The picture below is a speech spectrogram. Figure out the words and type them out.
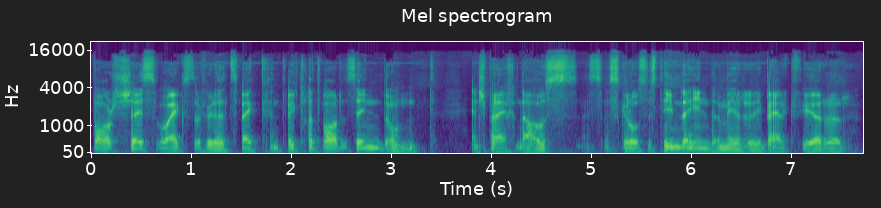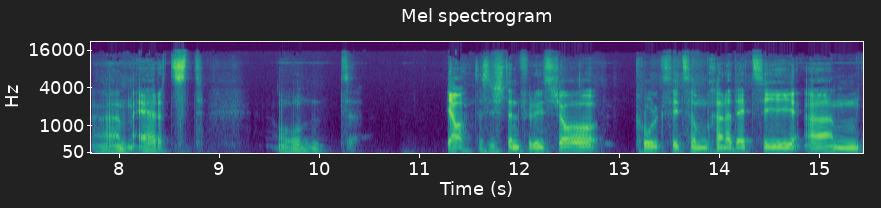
Porsches, die extra für den Zweck entwickelt worden sind und entsprechend auch ein, ein grosses Team dahinter, mehrere Bergführer, ähm, Ärzte. Und ja, das ist dann für uns schon cool gewesen, um dort zu sein. Ähm,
